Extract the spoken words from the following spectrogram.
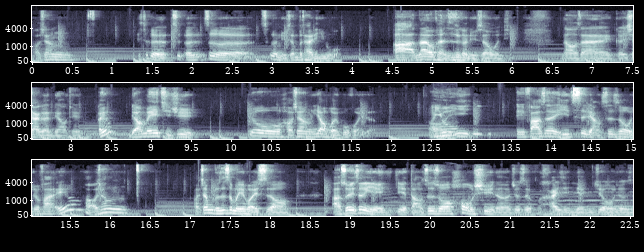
好像哎这个这个这个这个女生不太理我啊，那有可能是这个女生的问题。那我再跟下一个人聊天，哎呦，聊没几句，又好像要回不回的。哎呦哦一一一发生了一次两次之后，我就发现，哎呦，好像好像不是这么一回事哦。啊，所以这个也也导致说后续呢，就是我开始研究就是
